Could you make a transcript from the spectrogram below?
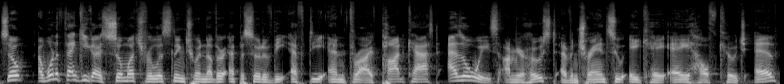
So I want to thank you guys so much for listening to another episode of the FDN Thrive podcast. As always, I'm your host, Evan Transue, aka health coach Ev,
